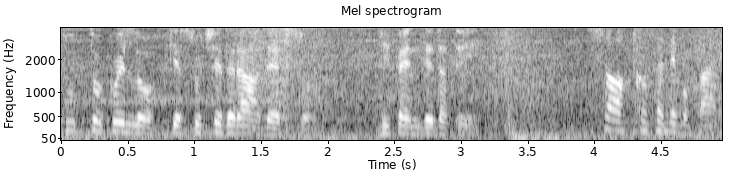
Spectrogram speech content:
Tutto quello che succederà adesso dipende da te. So cosa devo fare.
